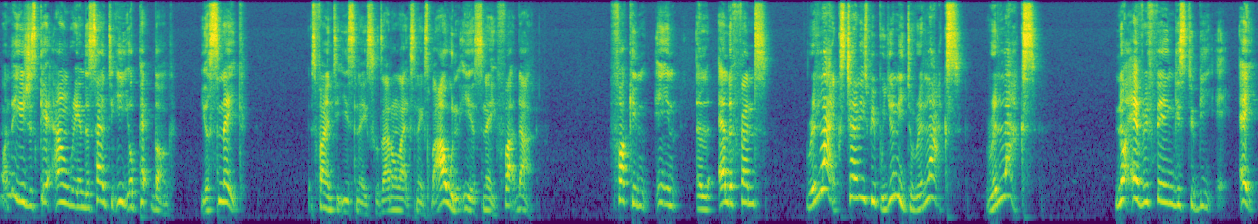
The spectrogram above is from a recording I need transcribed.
One day you just get angry and decide to eat your pet dog, your snake. It's fine to eat snakes because I don't like snakes, but I wouldn't eat a snake. Fuck that. Fucking eating elephants. Relax, Chinese people. You need to relax. Relax. Not everything is to be. Hey,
